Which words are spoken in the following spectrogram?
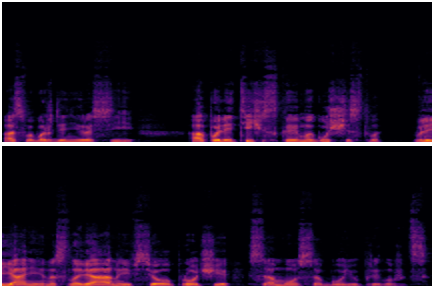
освобождении России, а политическое могущество, влияние на славян и все прочее само собою приложится.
